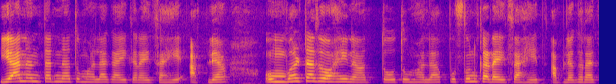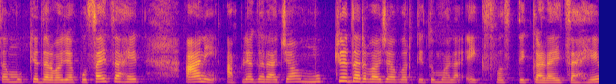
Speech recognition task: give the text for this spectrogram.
यानंतरनं तुम्हाला काय करायचं आहे? आपल्या उंबरटा जो आहे ना तो तुम्हाला पुसून काढायचा आहे. आपल्या घराचा मुख्य दरवाजा पुसायचा आहे आणि आपल्या घराच्या मुख्य दरवाजावरती तुम्हाला एक स्वस्तिक काढायचं आहे.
